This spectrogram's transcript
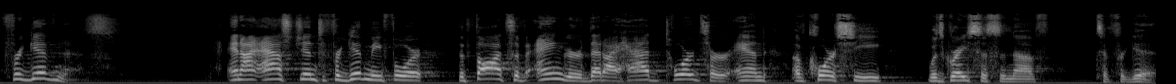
forgiveness. And I asked Jen to forgive me for the thoughts of anger that I had towards her. And of course, she was gracious enough to forgive.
